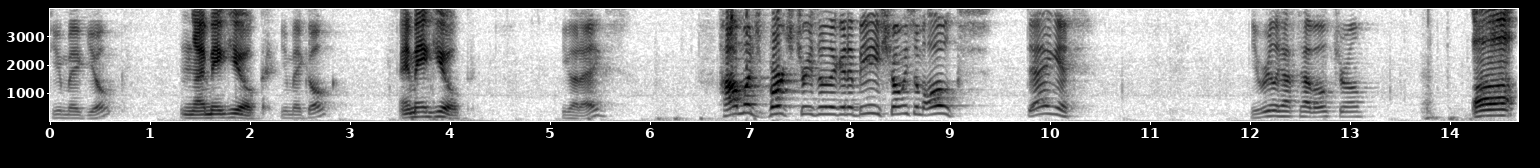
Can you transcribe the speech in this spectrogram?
Do you make yolk? I make yolk. You make oak? I make yolk. You got eggs? How much birch trees are there going to be? Show me some oaks. Dang it. You really have to have oak, Jerome? Uh,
